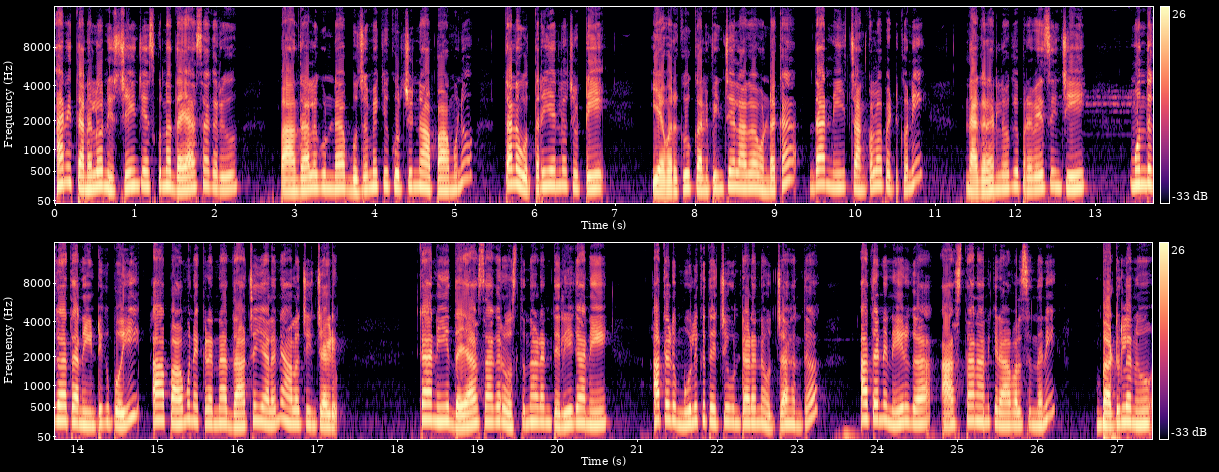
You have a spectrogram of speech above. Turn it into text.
అని తనలో నిశ్చయం చేసుకున్న దయాసాగరు పాదాల గుండా భుజమెక్కి కూర్చున్న ఆ పామును తన ఉత్తరీయంలో చుట్టి ఎవరికూ కనిపించేలాగా ఉండక దాన్ని చంకలో పెట్టుకొని నగరంలోకి ప్రవేశించి ముందుగా తన ఇంటికి పోయి ఆ పామును ఎక్కడన్నా దాచేయాలని ఆలోచించాడు. కానీ దయాసాగర్ వస్తున్నాడని తెలియగానే అతడు మూలిక తెచ్చి ఉంటాడన్న ఉత్సాహంతో అతన్ని నేరుగా ఆస్థానానికి రావాల్సిందని భటులను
